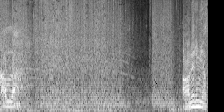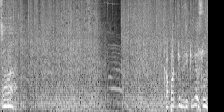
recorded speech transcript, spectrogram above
Allah. Amirim yatsana. Kapak gibi dikiliyorsun.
